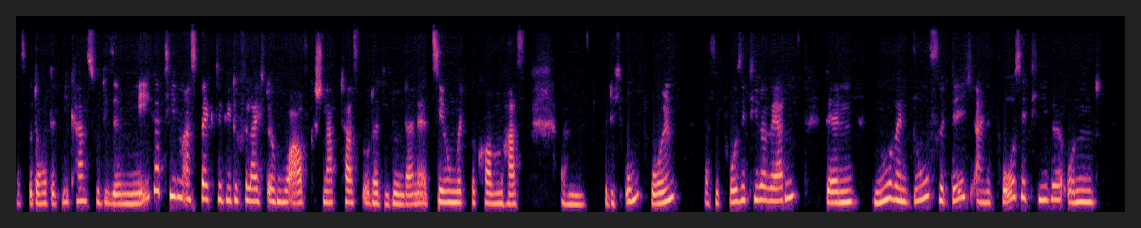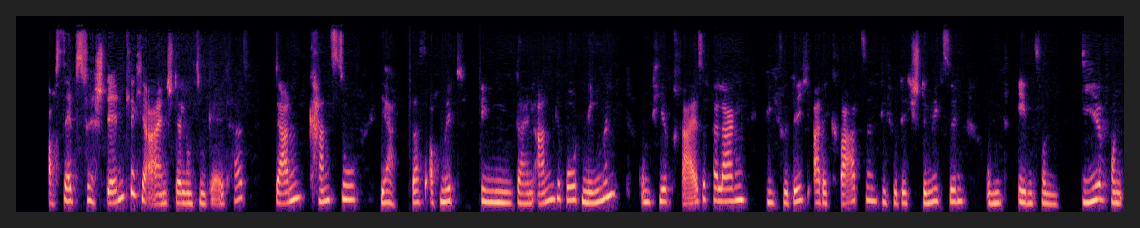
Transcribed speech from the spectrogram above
Das bedeutet, wie kannst du diese negativen Aspekte, die du vielleicht irgendwo aufgeschnappt hast oder die du in deiner Erziehung mitbekommen hast, ähm, für dich umpolen, dass sie positiver werden. Denn nur wenn du für dich eine positive und auch selbstverständliche Einstellung zum Geld hast, dann kannst du ja das auch mit in dein Angebot nehmen und hier Preise verlangen, die für dich adäquat sind, die für dich stimmig sind und eben von dir von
